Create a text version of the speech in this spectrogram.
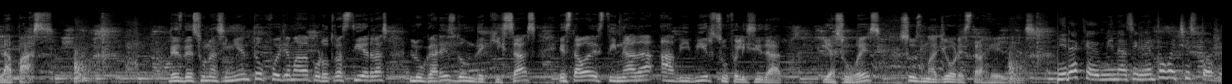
la paz. Desde su nacimiento fue llamada por otras tierras lugares donde quizás estaba destinada a vivir su felicidad y a su vez sus mayores tragedias. Mira que mi nacimiento fue chistoso.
